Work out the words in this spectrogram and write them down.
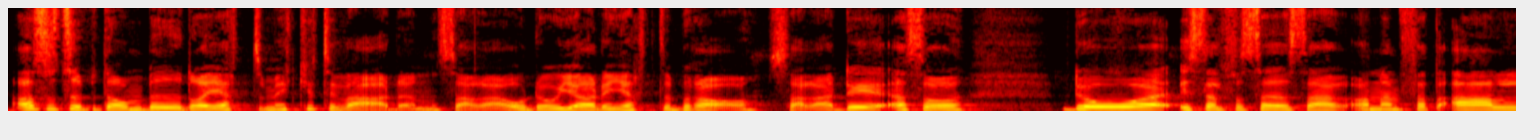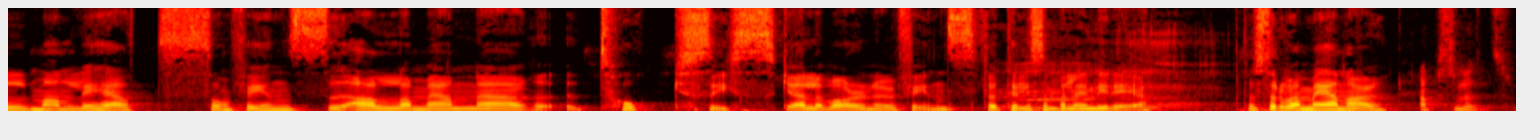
Alltså typ de bidrar jättemycket till världen så här, och då gör den jättebra. Så här. Det, alltså, då istället för att säga så här, ah, för att all manlighet som finns i alla män är toxisk eller vad det nu finns, för till exempel en idé. Förstår du vad jag menar? Absolut.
